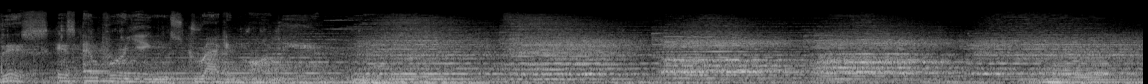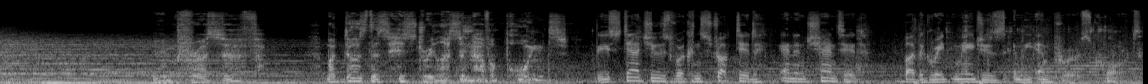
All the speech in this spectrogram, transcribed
This is Emperor Ying's Dragon Army. Impressive. But does this history lesson have a point? These statues were constructed and enchanted by the great mages in the Emperor's court.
